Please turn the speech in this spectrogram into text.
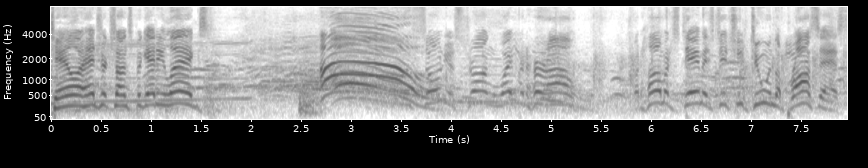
Taeler Hendrix on spaghetti legs. Oh! Sonya Strong wiping her out. But how much damage did she do in the process?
